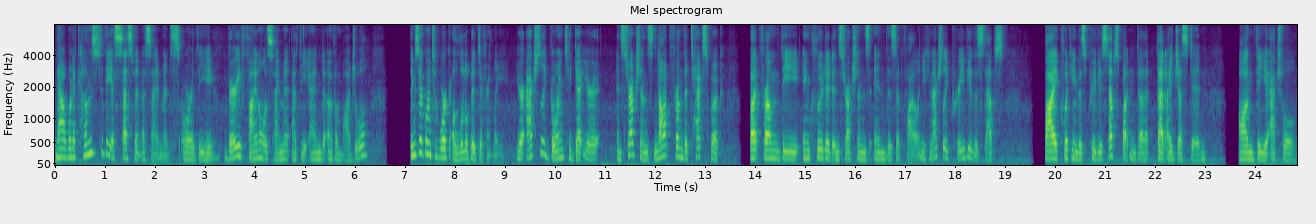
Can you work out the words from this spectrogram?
Now, when it comes to the assessment assignments or the very final assignment at the end of a module, things are going to work a little bit differently. You're actually going to get your instructions not from the textbook, but from the included instructions in the zip file. And you can actually preview the steps by clicking this previous steps button that, that I just did on the actual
